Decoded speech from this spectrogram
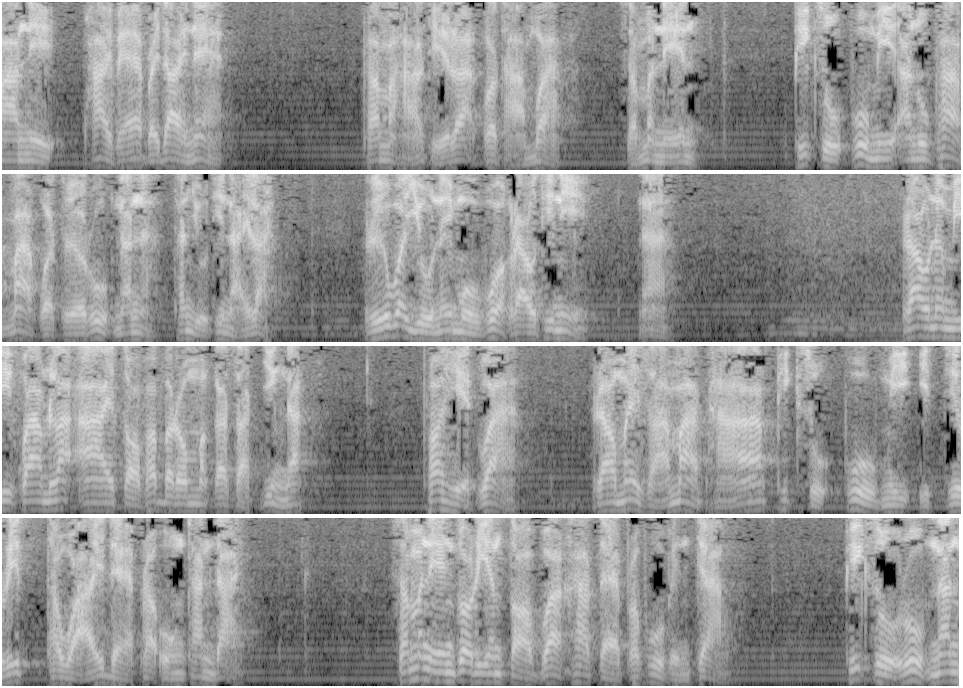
มารนี่พ่ายแพ้ไปได้แน่ พระมหาเถระก็ถามว่าสัมมเนนภิกษุผู้มีอนุภาพมากกว่าเธอรูปนั้นนะท่านอยู่ที่ไหนล่ะ หรือว่าอยู่ในหมู่พวกเราที่นี่นะเรานะมีความละอายต่อพระบรมกษัตริย์ยิ่งนัก เพราะเหตุว่า เราไม่สามารถหาภิกษุผู้มีอิทธิฤทธิ์ถวายแด่พระองค์ท่านได้ สมณเณรก็เรียนตอบว่าข้าแต่พระผู้เป็นเจ้า ภิกษุรูปนั้น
